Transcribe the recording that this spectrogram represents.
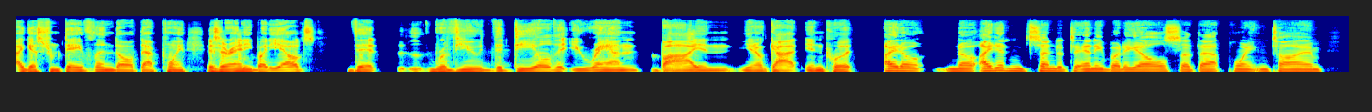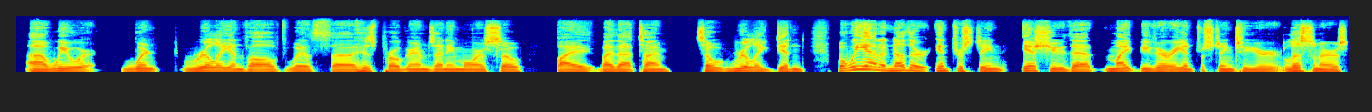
I guess from Dave Lindahl at that point? Is there anybody else that reviewed the deal that you ran by and you know got input? I don't know. I didn't send it to anybody else at that point in time uh, we were weren't really involved with uh, his programs anymore. So by by that time, so really didn't. But we had another interesting issue that might be very interesting to your listeners,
